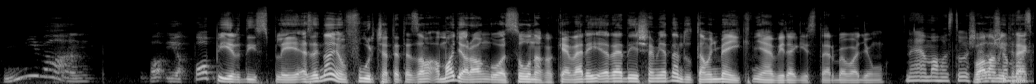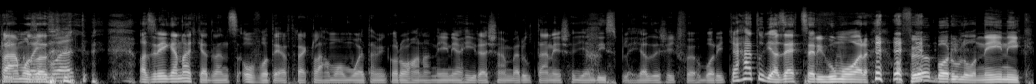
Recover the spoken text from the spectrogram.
Mi van? Pa- ja, papír display. Ez egy nagyon furcsa, tehát ez a, a magyar-angol szónak a keveredése miatt nem tudtam, hogy melyik nyelvi regiszterbe vagyunk. Nem, ahhoz túl Valamit reklámoz, az, volt. az régen nagy kedvenc Ovotért reklámom volt, amikor rohan a néni a híres ember után, és egy ilyen display az, és így fölborítja. Hát ugye az egyszerű humor, a fölboruló nénik.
